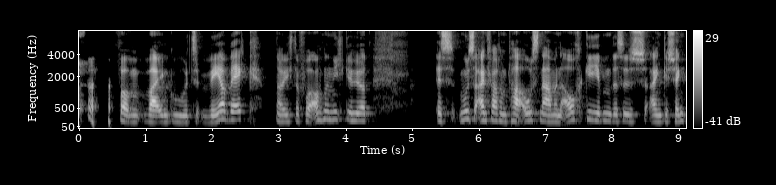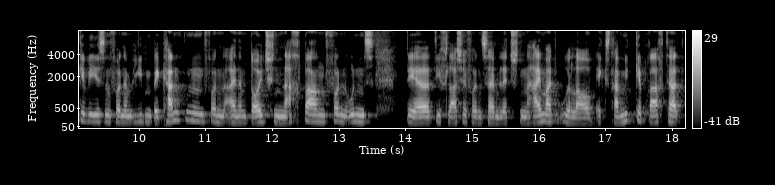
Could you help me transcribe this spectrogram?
vom Weingut Wehrweg. Habe ich davor auch noch nicht gehört es muss einfach ein paar Ausnahmen auch geben. Das ist ein Geschenk gewesen von einem lieben Bekannten, von einem deutschen Nachbarn von uns, der die Flasche von seinem letzten Heimaturlaub extra mitgebracht hat.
